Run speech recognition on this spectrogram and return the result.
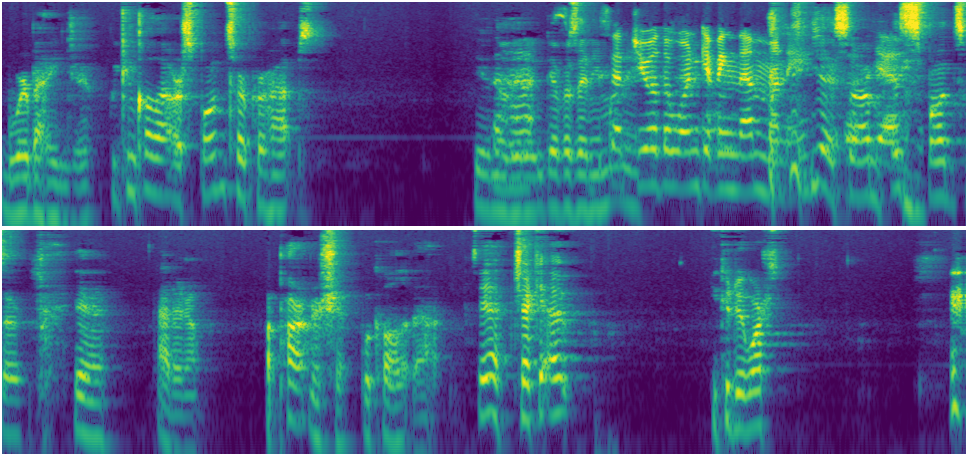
we're behind you. We can call that our sponsor, perhaps. Even though they didn't give us any Except money. you're the one giving them money. yes, So, I'm yeah. his sponsor. Yeah, I don't know. A partnership, we'll call it that. So yeah, check it out. You could do worse.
